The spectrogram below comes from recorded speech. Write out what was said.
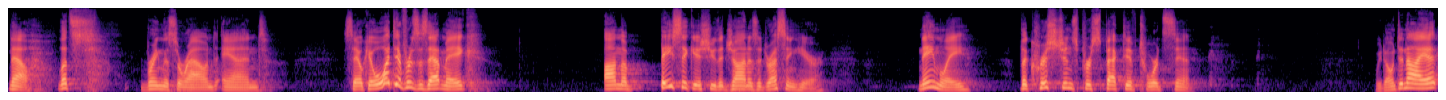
Now, let's bring this around and say, okay, well, what difference does that make on the basic issue that John is addressing here? Namely, the Christian's perspective towards sin. We don't deny it,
